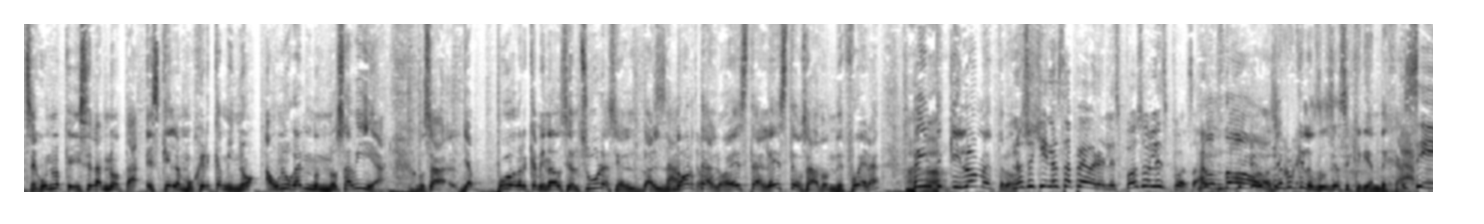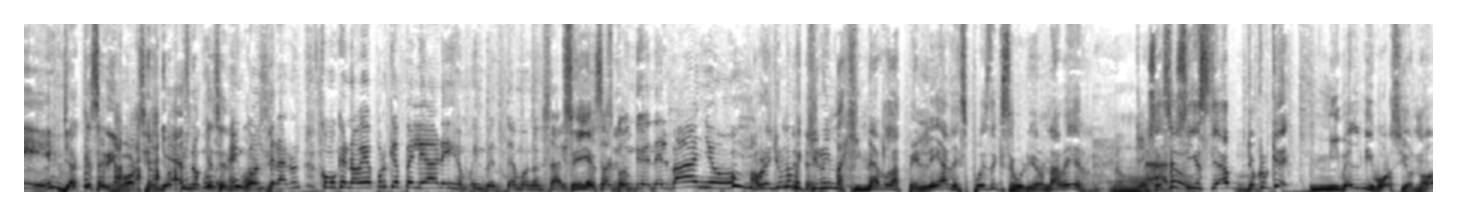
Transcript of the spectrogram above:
según lo que dice la nota, es que la mujer caminó a un lugar en donde no sabía. O sea, ya pudo haber caminado hacia el sur, hacia el al norte, al oeste, al este, o sea, donde fuera. 20 kilómetros. No sé quién está peor, el esposo o la esposa. Los dos. Yo creo que los dos ya se querían dejar. Sí. Ya que se divorcien. Yo opino que se divorcien. Encontraron como que no había por qué pelear y dije, inventémonos algo. Sí, Ya exacto. Se escondió en el baño. Ahora, yo no me quiero imaginar la pelea después de que se volvieron a ver. No. O sea, eso Claro. sí es ya, yo creo que nivel divorcio, ¿no?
